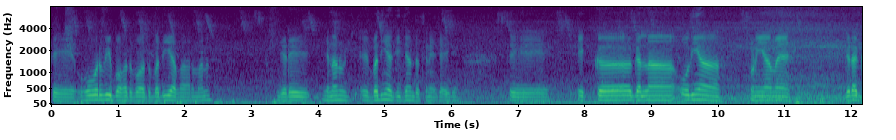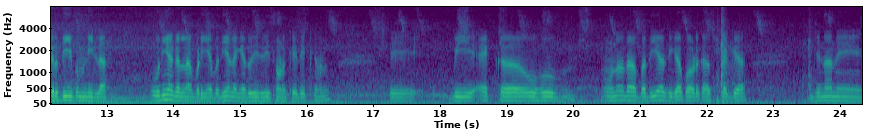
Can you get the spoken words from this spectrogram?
ਤੇ ਹੋਰ ਵੀ ਬਹੁਤ ਬਹੁਤ ਵਧੀਆ ਫਾਰਮ ਹਨ ਜਿਹੜੇ ਜਿਨ੍ਹਾਂ ਨੂੰ ਵਧੀਆ ਚੀਜ਼ਾਂ ਦੱਸਣੀਆਂ ਚਾਹੀਦੀਆਂ। ਤੇ ਇੱਕ ਗੱਲਾਂ ਉਹਦੀਆਂ ਸੁਣੀਆਂ ਮੈਂ, ਜਿਹੜਾ ਗੁਰਦੀਪ ਮਨੀਲਾ, ਉਹਦੀਆਂ ਗੱਲਾਂ ਬੜੀਆਂ ਵਧੀਆ ਲੱਗੀਆਂ, ਤੁਸੀਂ ਵੀ ਸੁਣ ਕੇ ਦੇਖਿਓ ਹਨਾ। ਤੇ ਵੀ ਇੱਕ ਉਹ ਉਹਨਾਂ ਦਾ ਵਧੀਆ ਸੀਗਾ ਪੋਡਕਾਸਟ ਲੱਗਿਆ, ਜਿਨ੍ਹਾਂ ਨੇ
